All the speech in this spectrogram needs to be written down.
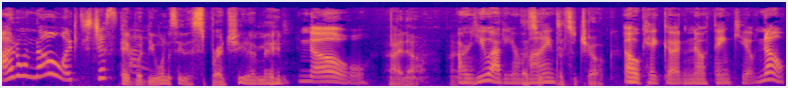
I don't know. It's just Hey, but uh, do you want to see the spreadsheet I made? no. I know. Are you out of your That's a- mind? that's a joke. Okay, good. No, thank you. No,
